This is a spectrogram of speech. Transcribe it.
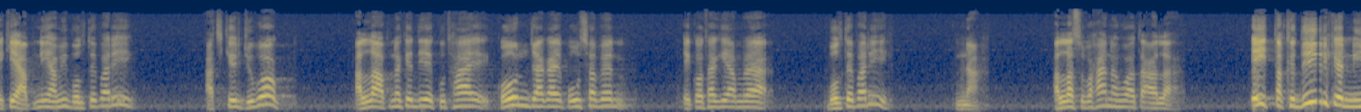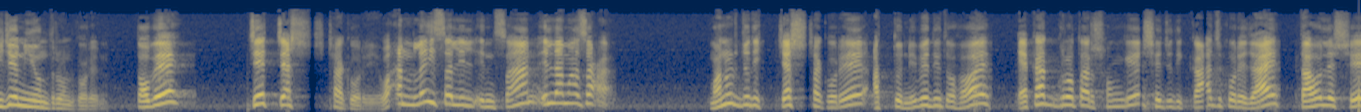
একে আপনি, আমি বলতে পারি, আজকের যুবক, আল্লাহ আপনাকে দিয়ে কোথায়, কোন জায়গায় পৌঁছাবেন? এ কথা কি আমরা বলতে পারি? না। আল্লাহ সুবাহান হুয়া তালা এই তকদিরকে নিজে নিয়ন্ত্রণ করেন। তবে যে চেষ্টা করে ইনসান মানুষ যদি চেষ্টা করে, আত্মনিবেদিত হয়, একাগ্রতার সঙ্গে সে যদি কাজ করে যায়, তাহলে সে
